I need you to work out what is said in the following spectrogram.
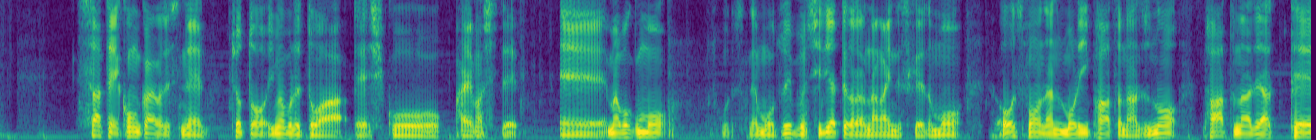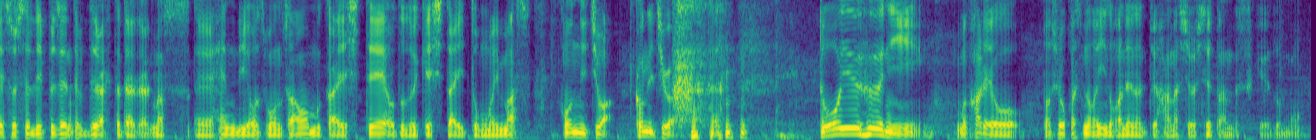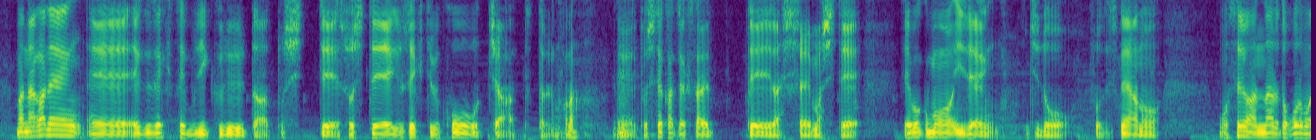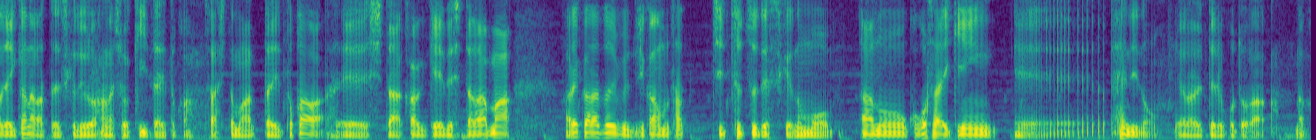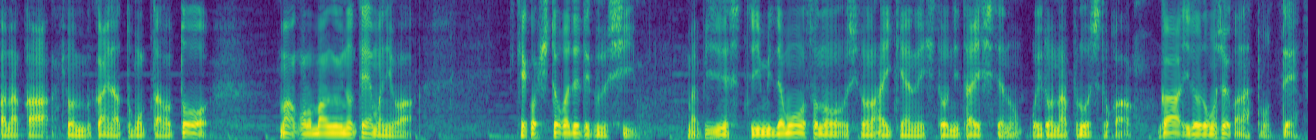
さて、今回はですね、ちょっと今までとは、えー、思考を変えまして、えー、まあ僕もそうですね、もう随分知り合ってから長いんですけれども、オースポンモリーパートナーズのパートナーであって、そしてリプレゼンティブディレクターであります、えー、ヘンリー・オズボンさんをお迎えしてお届けしたいと思います。こんにちは。こんにちは。どういうふうに、ま、彼を紹介するのがいいのかねなんていう話をしてたんですけれども、まあ、長年、えー、エグゼクティブリクルーターとしてそしてエグゼクティブコーチャーって言ったらいいのかな、えー、として活躍されていらっしゃいまして、えー、僕も以前一度そうですねあのお世話になるところまではいかなかったですけどいろいろ話を聞いたりとかさせてもらったりとか、えー、した関係でしたがまああれから随分時間も経ちつつですけどもあのここ最近、えー、ヘンリーのやられてることがなかなか興味深いなと思ったのとまあこの番組のテーマには結構人が出てくるし、まあ、ビジネスっていう意味でもその後ろの背景の人に対してのいろんなアプローチとかがいろいろ面白いかなと思って、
